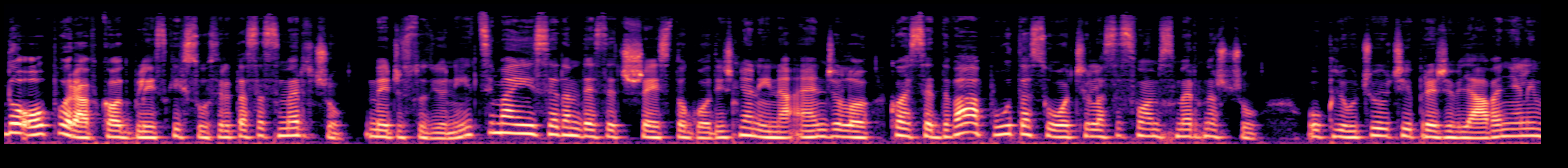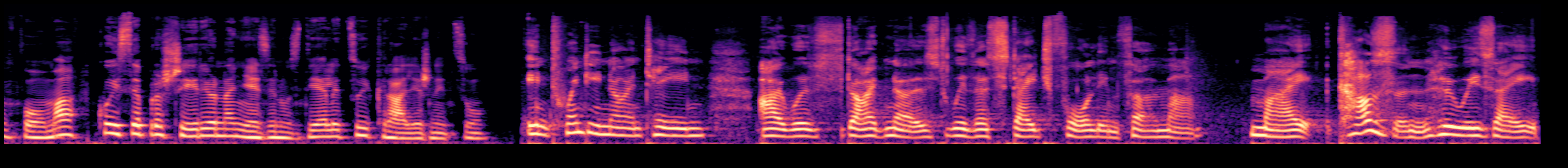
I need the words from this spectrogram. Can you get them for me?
do oporavka od bliskih susreta sa smrću. Među sudionicima je i 76-godišnja Nina Angelo, koja se dva puta suočila sa svojom smrtnošću, uključujući preživljavanje limfoma koji se proširio na njezinu zdjelicu i kralježnicu. In 2019, I was diagnosed with a stage 4 lymphoma. My cousin, who is a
